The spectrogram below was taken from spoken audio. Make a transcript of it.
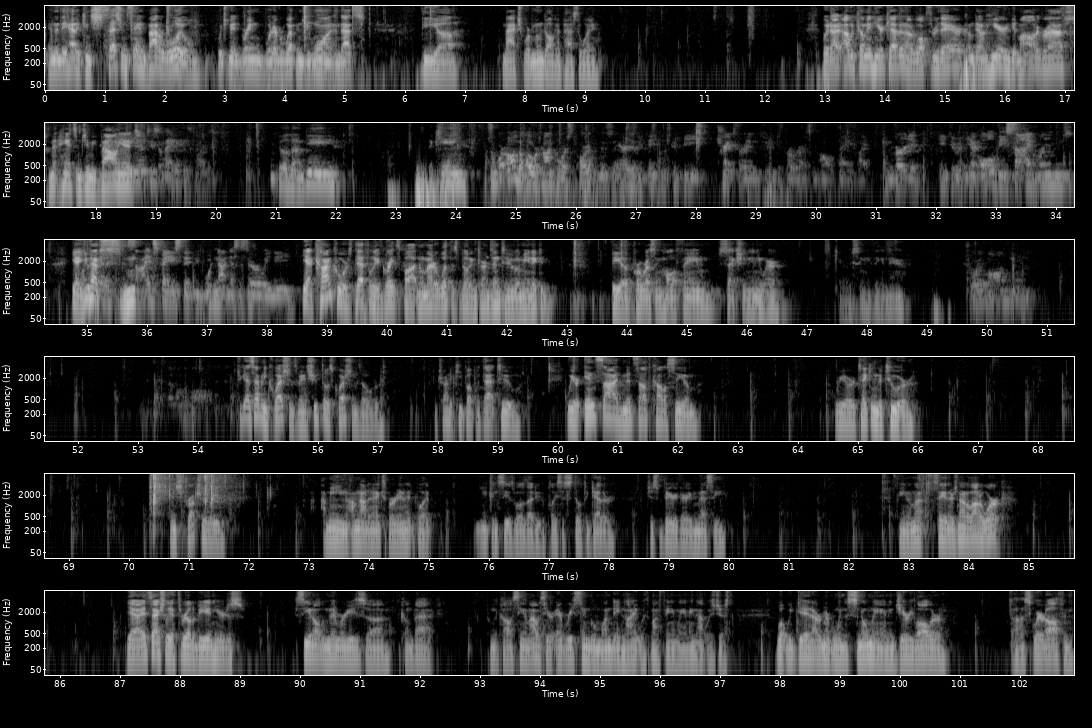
And then they had a concession stand battle royal, which meant bring whatever weapons you want. And that's the uh, match where Moondog had passed away. But I, I would come in here, Kevin. I would walk through there, come down here and get my autographs. Met handsome Jimmy Valiant, Bill Dundee, the King. So we're on the lower concourse. Part of this area that we think could be transferred into the Pro Wrestling Hall of Fame, like converted into it. You have all of these side rooms. Yeah, you have sm- side space that you would not necessarily need. Yeah, Concourse definitely a great spot no matter what this building turns into. I mean, it could be a Pro Wrestling Hall of Fame section anywhere. Can't really see anything in there. Troy Vaughn. If you guys have any questions, man, shoot those questions over. I'm trying to keep up with that too. We are inside Mid South Coliseum. We are taking the tour. And structurally, I mean, I'm not an expert in it, but you can see as well as I do, the place is still together, just very, very messy. I mean, I'm not saying there's not a lot of work. Yeah, it's actually a thrill to be in here, just seeing all the memories uh, come back from the Coliseum. I was here every single Monday night with my family. I mean, that was just what we did. I remember when the Snowman and Jerry Lawler uh, squared off, and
